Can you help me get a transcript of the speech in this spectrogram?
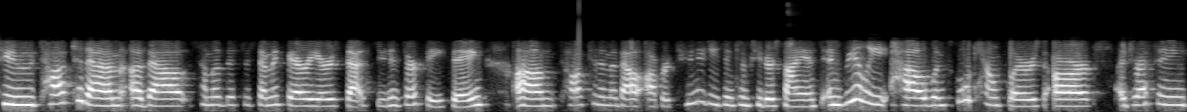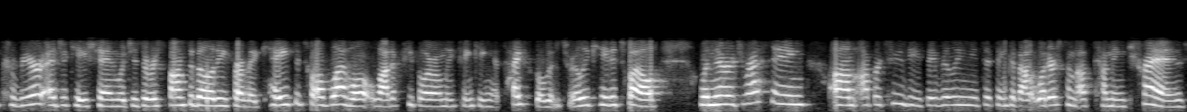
to talk to them about some of the systemic barriers that students are facing, um, talk to them about opportunities in computer science, and really how when school counselors are addressing career education, which is a responsibility from a K to 12 level, a lot of people are only thinking it's high school, but it's really K to 12. When they're addressing um, opportunities, they really need to think about what are some upcoming trends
